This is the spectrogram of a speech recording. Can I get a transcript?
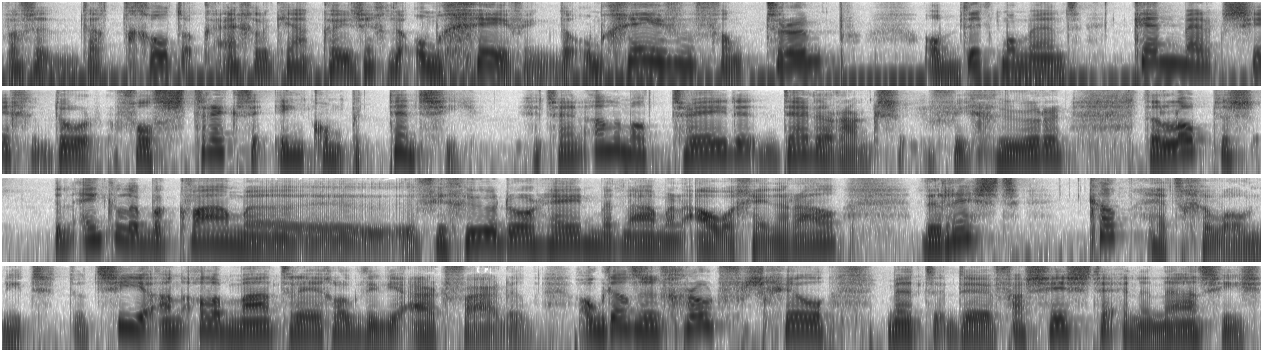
was het, dat gold ook eigenlijk, ja, kun je zeggen, de omgeving. De omgeving van Trump op dit moment kenmerkt zich door volstrekte incompetentie. Het zijn allemaal tweede, derde rangs figuren. Er loopt dus een enkele bekwame uh, figuur doorheen, met name een oude generaal. De rest kan het gewoon niet. Dat zie je aan alle maatregelen ook die hij uitvaardigt. Ook dat is een groot verschil met de fascisten en de nazi's.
